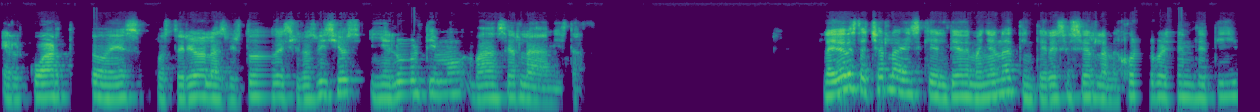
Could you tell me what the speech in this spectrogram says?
el cuarto es posterior a las virtudes y los vicios, y el último va a ser la amistad. La idea de esta charla es que el día de mañana te interese ser la mejor versión de ti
